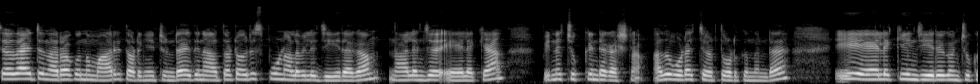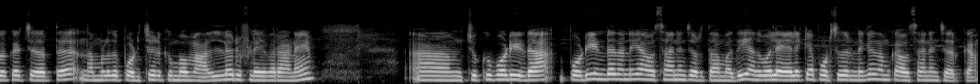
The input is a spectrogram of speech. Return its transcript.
ചെറുതായിട്ട് നിറമൊക്കെ ഒന്ന് മാറി തുടങ്ങിയിട്ടുണ്ട്. ഇതിനകത്തോട്ട് ഒരു സ്പൂൺ അളവിൽ ജീരകം നാലഞ്ച് ഏലക്ക പിന്നെ ചുക്കിന്റെ കഷ്ണം. അതുകൂടെ ചേർത്ത് കൊടുക്കുന്നുണ്ട്. ഈ ഏലക്കയും ജീരകവും ചുക്കൊക്കെ ചേർത്ത് നമ്മളിത് പൊടിച്ചെടുക്കുമ്പോൾ നല്ലൊരു ഫ്ലേവറാണേ ചുക്ക് പൊടി ഇടുക പൊടി ഉണ്ടെന്നുണ്ടെങ്കിൽ അവസാനം ചേർത്താൽ മതി. അതുപോലെ ഏലക്ക പൊടിച്ചതുണ്ടെങ്കിൽ നമുക്ക് അവസാനം ചേർക്കാം.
